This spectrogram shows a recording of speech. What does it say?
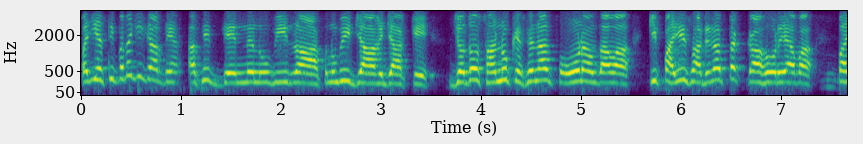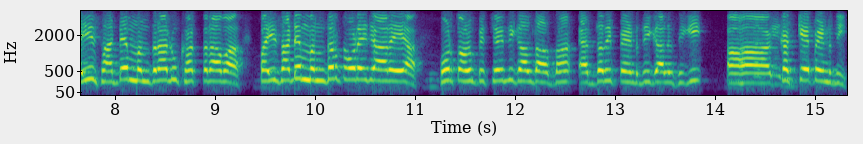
ਭਾਜੀ ਅਸੀਂ ਪਤਾ ਕੀ ਕਰਦੇ ਆ ਅਸੀਂ ਦਿਨ ਨੂੰ ਵੀ ਰਾਤ ਨੂੰ ਵੀ ਜਾਗ ਜਾਗ ਕੇ ਜਦੋਂ ਸਾਨੂੰ ਕਿਸੇ ਨਾਲ ਫੋਨ ਆਉਂਦਾ ਵਾ ਕਿ ਭਾਜੀ ਸਾਡੇ ਨਾਲ ਧੱਕਾ ਹੋ ਰਿਹਾ ਵਾ ਭਾਜੀ ਸਾਡੇ ਮੰਦਰਾਂ ਨੂੰ ਖਤਰਾ ਵਾ ਭਾਜੀ ਸਾਡੇ ਮੰਦਰ ਤੋੜੇ ਜਾ ਰਹੇ ਆ। ਹੁਣ ਤੁਹਾਨੂੰ ਪਿੱਛੇ ਦੀ ਗੱਲ ਦੱਸਦਾ ਇੱਧਰ ਹੀ ਪਿੰਡ ਦੀ ਗੱਲ ਸੀਗੀ ਆਹ ਕੱਕੇ ਪਿੰਡ ਦੀ।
